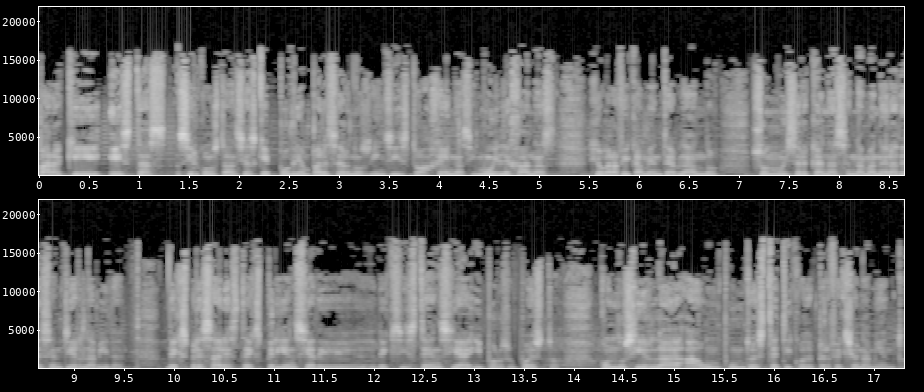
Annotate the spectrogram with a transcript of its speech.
para que estas circunstancias que podrían parecernos, insisto, ajenas y muy lejanas geográficamente hablando, son muy cercanas en la manera de sentir la vida, de expresar esta experiencia de, existencia y, por supuesto, conducirla a un punto estético de perfeccionamiento.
